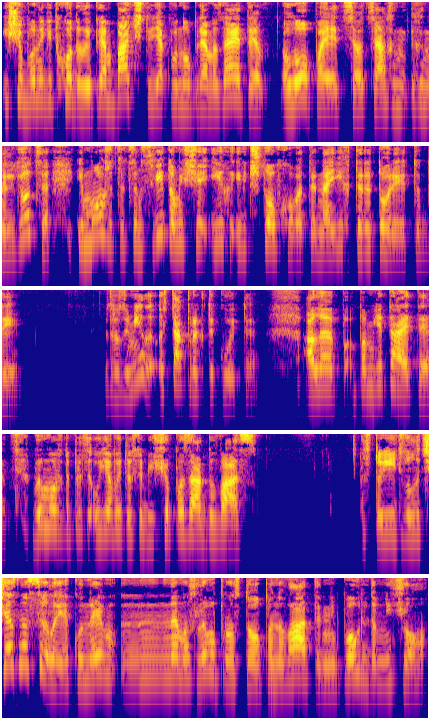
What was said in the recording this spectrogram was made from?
І щоб вони відходили, і прям бачите, як воно прямо, знаєте, лопається, оця гн- і можете цим світом ще їх і відштовхувати на їх території туди. Зрозуміли? Ось так практикуйте. Але пам'ятайте, ви можете уявити собі, що позаду вас стоїть величезна сила, яку не, неможливо просто опанувати ні поглядом, нічого.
